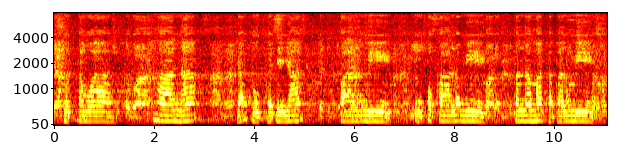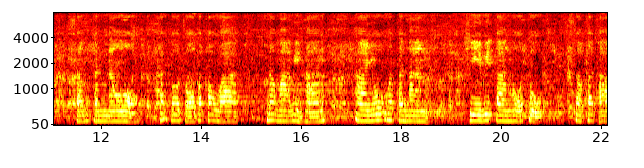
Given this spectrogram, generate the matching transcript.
ยะสุตตวาตวาทานะทานะจตุปัจจยะจตุปารมี อุปปารมีปารมีปรมัตถปารมีปรมัตถปาร สัมปันโนพระโตโสภะคะวานามามิหัง อายุวัฒนัง ชีวิตังโหตุสัพพทา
